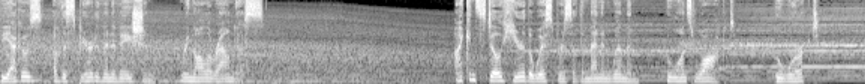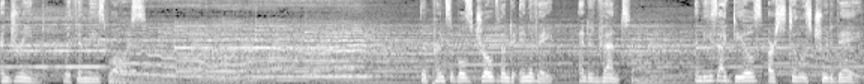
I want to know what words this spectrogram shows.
The echoes of the spirit of innovation ring all around us. I can still hear the whispers of the men and women who once walked, who worked, and dreamed within these walls. Their principles drove them to innovate and invent, and these ideals are still as true today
